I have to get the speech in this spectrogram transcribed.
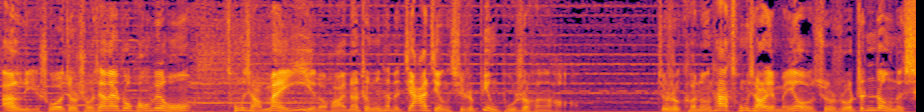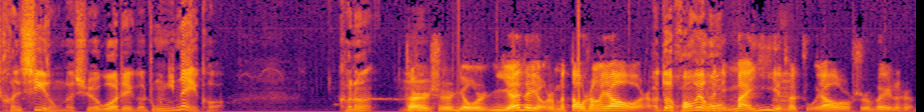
按理说，就是首先来说，黄飞鸿从小卖艺的话，那证明他的家境其实并不是很好，就是可能他从小也没有，就是说真正的很系统的学过这个中医内科，可能。但是有也得有什么刀伤药啊什么啊，对黄飞鸿你，卖艺，嗯它主要是为了什么？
